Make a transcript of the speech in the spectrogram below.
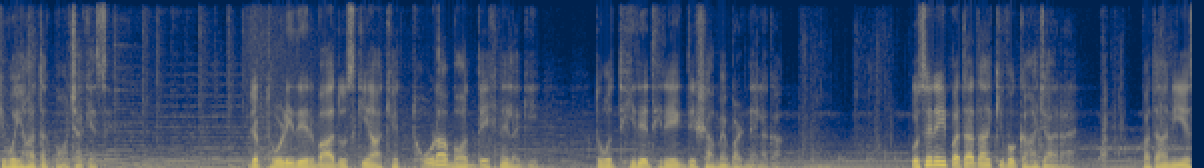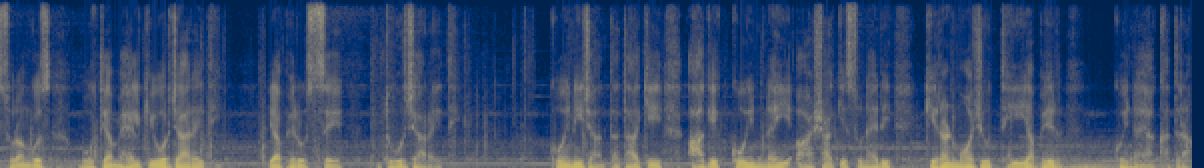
कि वो यहाँ तक पहुँचा कैसे। जब थोड़ी देर बाद उसकी आँखें थोड़ा बहुत देखने लगी तो वो धीरे धीरे एक दिशा में बढ़ने लगा। उसे नहीं पता था कि वो कहाँ जा रहा है। पता नहीं ये सुरंग उस भूतिया महल की ओर जा रही थी या फिर उससे दूर जा रही थी। कोई नहीं जानता था कि आगे कोई नई आशा की सुनहरी किरण मौजूद थी या फिर कोई नया खतरा।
